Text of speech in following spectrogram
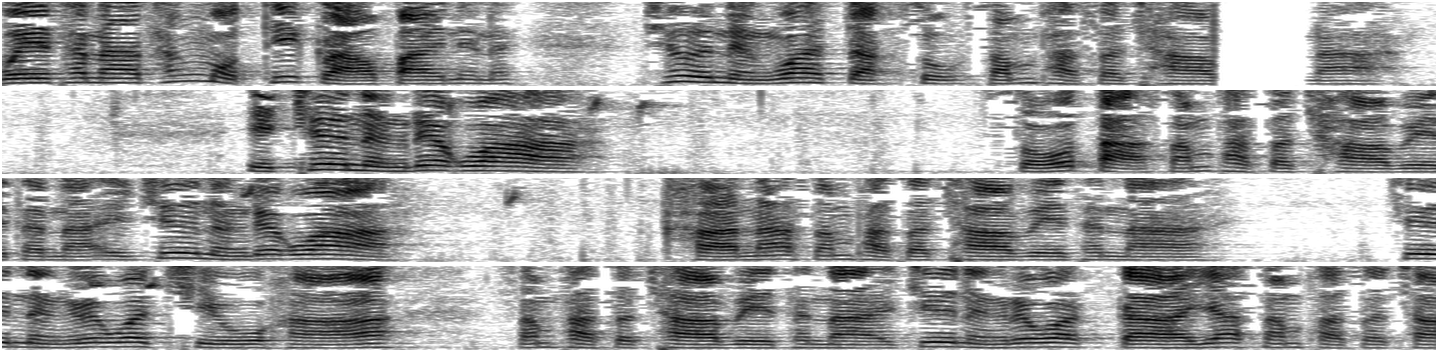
เวทนาทั้งหมดที่กล่าวไปเนี่ยนะชื่อหนึ่งว่าจักสุสัมผัสชาเวทนา อีกชื่อหนึ่งเรียกว่า โสตสัมผัสชาเวทนา อีกชื่อหนึ่งเรียกว่า ขานะสัมผัสชาเวทนา ชื่อหนึ่งเรียกว่าชิวหาสัมผัสชาเวทนาชื่อหนึ่งเรียกว่ากายสัมผัสชา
